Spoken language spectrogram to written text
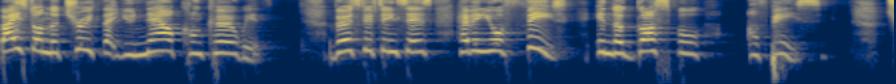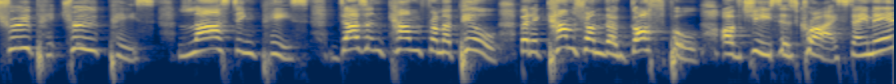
based on the truth that you now concur with. Verse 15 says, having your feet in the gospel of peace. True, true peace, lasting peace doesn't come from a pill, but it comes from the gospel of Jesus Christ. Amen?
